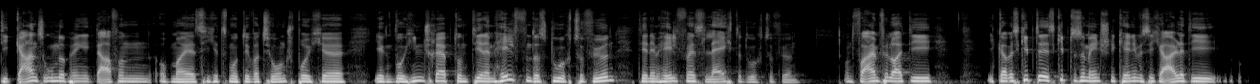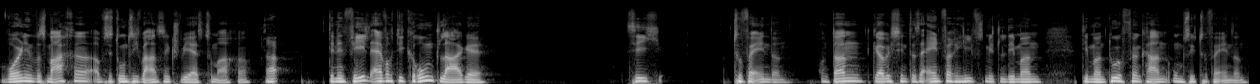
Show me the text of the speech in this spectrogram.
die ganz unabhängig davon, ob man sich jetzt Motivationssprüche irgendwo hinschreibt und die einem helfen, das durchzuführen, die einem helfen, es leichter durchzuführen. Und vor allem für Leute, die, ich glaube, es gibt, es gibt so Menschen, die kennen wir sicher alle, die wollen irgendwas machen, aber sie tun sich wahnsinnig schwer, es zu machen. Ja denen fehlt einfach die Grundlage, sich zu verändern. Und dann, glaube ich, sind das einfache Hilfsmittel, die man, die man durchführen kann, um sich zu verändern.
